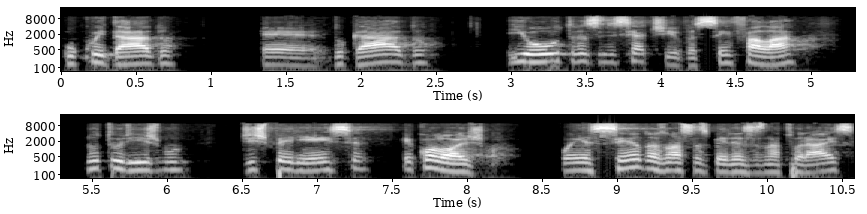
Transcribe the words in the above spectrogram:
o cuidado é, do gado e outras iniciativas, sem falar no turismo de experiência ecológico, conhecendo as nossas belezas naturais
